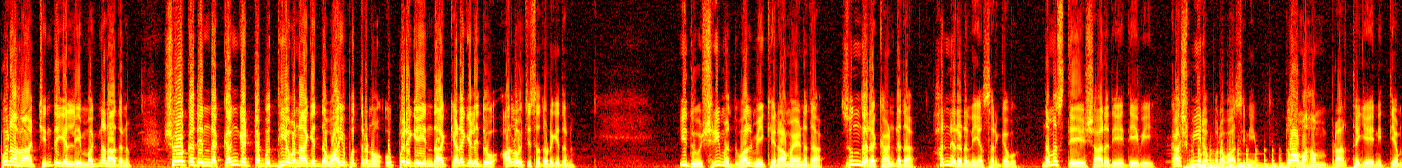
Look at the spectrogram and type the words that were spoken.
ಪುನಃ ಚಿಂತೆಯಲ್ಲಿ ಮಗ್ನನಾದನು. ಶೋಕದಿಂದ ಕಂಗೆಟ್ಟ ಬುದ್ಧಿಯವನಾಗಿದ್ದ ವಾಯುಪುತ್ರನು ಉಪ್ಪರಿಗೆಯಿಂದ ಕೆಳಗಿಳಿದು ಆಲೋಚಿಸತೊಡಗಿದನು. ಇದು ಶ್ರೀಮದ್ ವಾಲ್ಮೀಕಿ ರಾಮಾಯಣದ ಸುಂದರ ಕಾಂಡದ ಹನ್ನೆರಡನೆಯ ಸರ್ಗವು. ನಮಸ್ತೆ ಶಾರದೆ ದೇವಿ, ಕಾಶ್ಮೀರ ಪುರವಾಸಿನಿ, ತ್ವಾಮಹಂ ಪ್ರಾರ್ಥಯೇ ನಿತ್ಯಂ,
